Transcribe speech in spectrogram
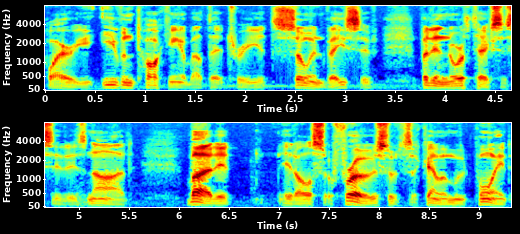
Why are you even talking about that tree? It's so invasive. But in North Texas, it is not. But it, it also froze, so it's a kind of a moot point.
